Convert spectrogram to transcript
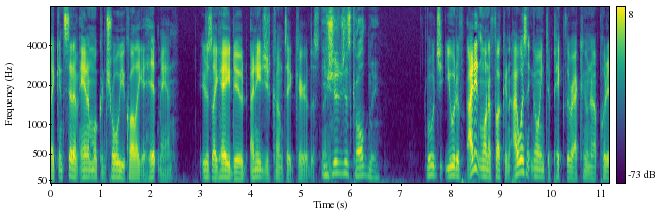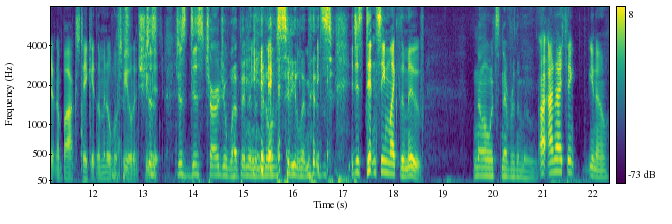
like instead of animal control, you call like a hitman. You're just like, "Hey, dude, I need you to come take care of this thing." You should have just called me. What would you? You would have. I didn't want to fucking. I wasn't going to pick the raccoon up, put it in a box, take it in the middle of a Just- field, and shoot just- it. Just discharge a weapon in the middle of city limits. It just didn't seem like the move. No, it's never the move. I, and I think you know,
